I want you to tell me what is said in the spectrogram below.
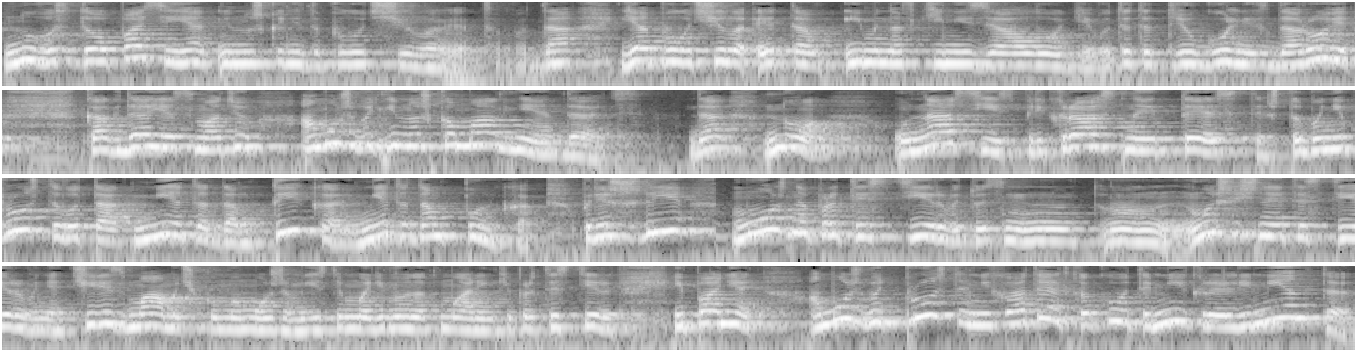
Но в остеопатии я немножко недополучила этого. Да? Я получила это именно в кинезиологии. Вот этот треугольник здоровья, когда я смотрю, а может быть немножко магния дать? Да? Но у нас есть прекрасные тесты, чтобы не просто вот так методом тыка, методом пыка. Пришли, можно протестировать, то есть мышечное тестирование, через мамочку мы можем, если мы ребенок маленький, протестировать и понять, а может быть просто не хватает какого-то микроэлемента,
